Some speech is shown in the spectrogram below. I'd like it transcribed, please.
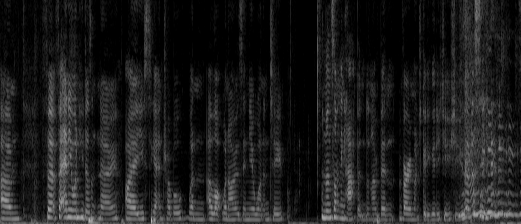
Um, for for anyone who doesn't know, I used to get in trouble when a lot when I was in year one and two. And then something happened, and I've been very much goody goody two shoes ever since.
